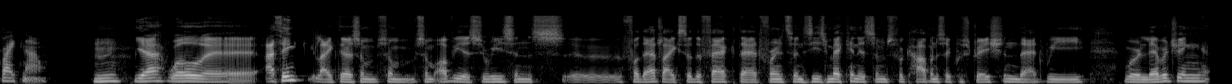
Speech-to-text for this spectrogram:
right now Mm, yeah, well, uh, I think like there's some some some obvious reasons uh, for that. Like, so the fact that, for instance, these mechanisms for carbon sequestration that we were leveraging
